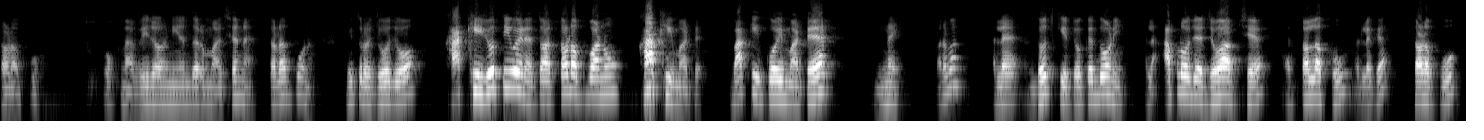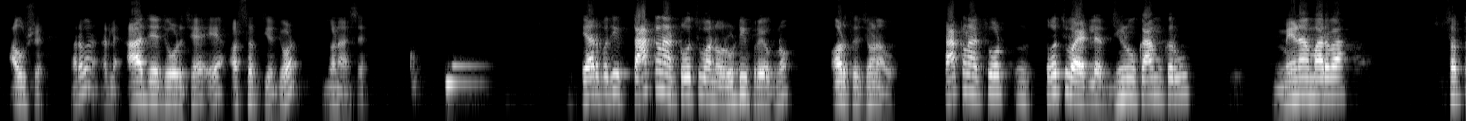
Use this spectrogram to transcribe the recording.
તડપવું. કોકના વિરહની અંદરમાં છે ને તડપવું ને. મિત્રો જોજો ખાખી જોતી હોય ને તો આ તડપવાનું ખાખી માટે. બાકી કોઈ માટે નહીં. બરાબર? એટલે ઢોચકી તો કે દોણી. એટલે આપણો જે જવાબ છે તલખવું એટલે કે તળપવું આવશે. બરાબર? એટલે આ જે જોડ છે એ અસત્ય જોડ ગણાશે. ત્યાર પછી ટાંકણા ટોચવાનો રૂઢિપ્રયોગનો અર્થ જણાવો. ટાંકણા ટોચવા એટલે ઝીણું કામ કરવું, મેણા મારવા, સતત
